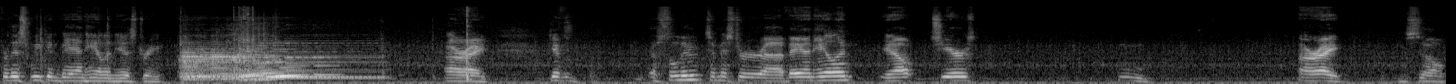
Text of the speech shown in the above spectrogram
for this week in Van Halen history. All right. Give a salute to Mr. Uh, Van Halen. You know, cheers. Hmm. All right. So,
